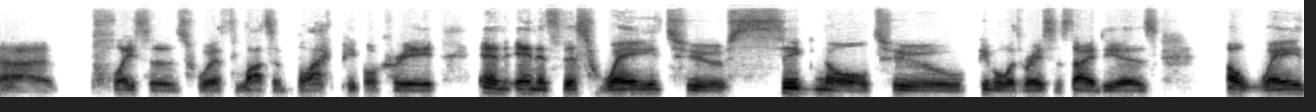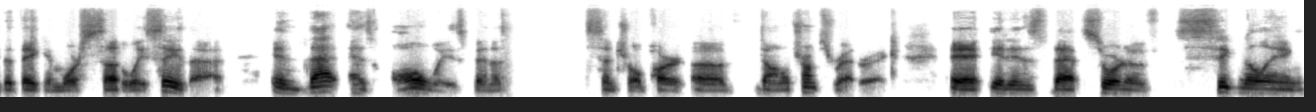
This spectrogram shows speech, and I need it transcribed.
uh, places with lots of black people create, and and it's this way to signal to people with racist ideas a way that they can more subtly say that, and that has always been a central part of Donald Trump's rhetoric. It is that sort of signaling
